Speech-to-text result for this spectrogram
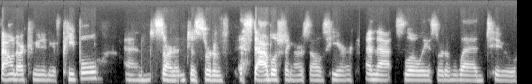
found our community of people and started just sort of establishing ourselves here and that slowly sort of led to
